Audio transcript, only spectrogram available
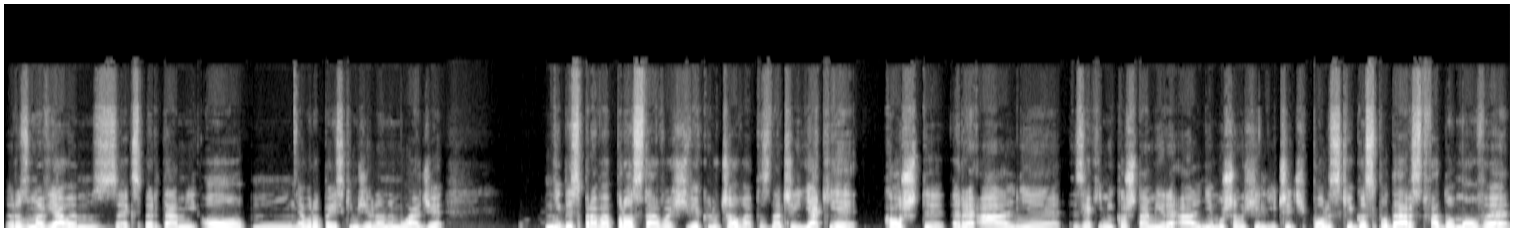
rozmawiałem z ekspertami o mm, Europejskim Zielonym Ładzie. Niby sprawa prosta, a właściwie kluczowa, to znaczy, jakie koszty realnie, z jakimi kosztami realnie muszą się liczyć polskie gospodarstwa domowe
